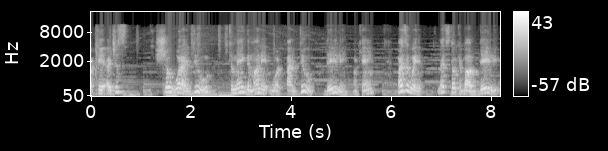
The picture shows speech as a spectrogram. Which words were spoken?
Okay, I just show what I do to make the money what I do daily. Okay. By the way, let's talk about daily.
